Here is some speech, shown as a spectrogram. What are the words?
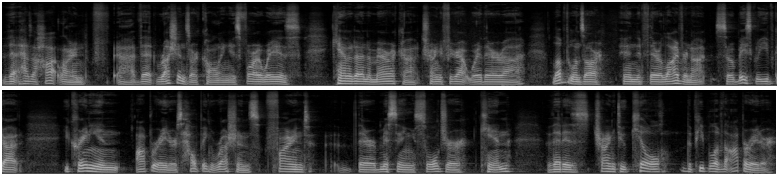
that has a hotline uh, that Russians are calling as far away as Canada and America, trying to figure out where their uh, loved ones are and if they're alive or not. So basically, you've got Ukrainian operators helping Russians find their missing soldier kin that is trying to kill the people of the operator.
